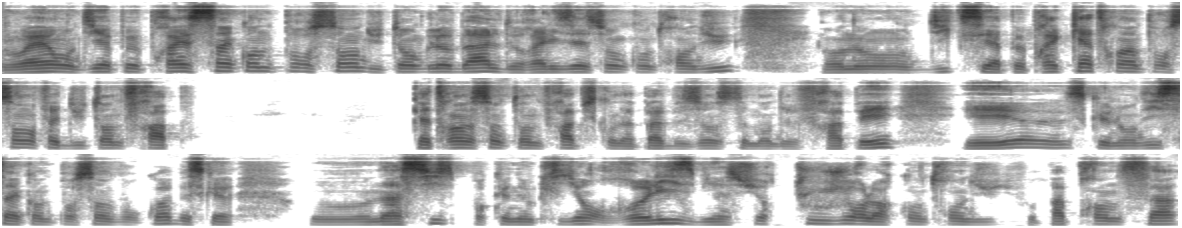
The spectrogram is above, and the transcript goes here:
Ouais, on dit à peu près 50% du temps global de réalisation de compte rendu. On, on dit que c'est à peu près 80% en fait du temps de frappe. 80% de temps de frappe, parce qu'on n'a pas besoin justement de frapper. Et euh, ce que l'on dit 50%, pourquoi? Parce qu'on insiste pour que nos clients relisent bien sûr toujours leur compte rendu. Il ne faut pas prendre ça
